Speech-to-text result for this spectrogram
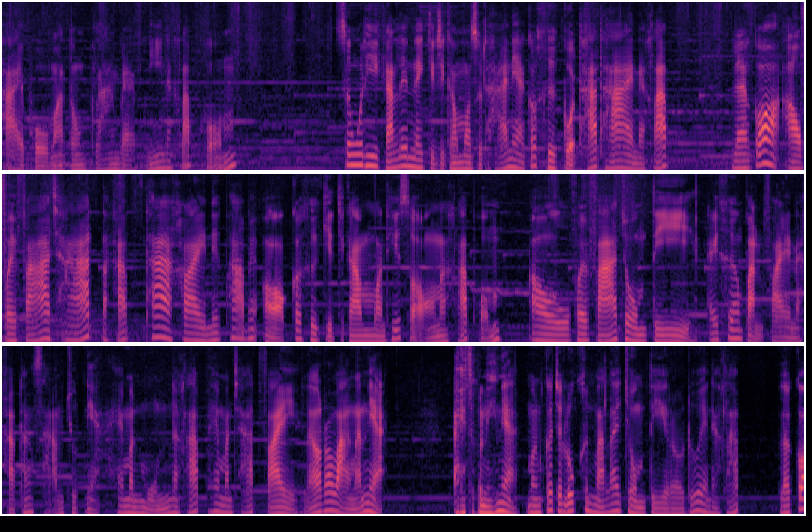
ทายโผล่มาตรงกลางแบบนี้นะครับ ผม ซึ่งวิธีการเล่นในกิจกรรมวันสุดท้ายเนี่ยก็คือกดท้าทายนะครับ แล้วก็เอาไฟฟ้าชาร์จนะครับ ถ้าใครนึกภาพไม่ออกก็คือกิจกรรมวันที่ 2 นะครับผมเอาไฟฟ้าโจมตีไอ้เครื่องปั่นไฟนะครับทั้ง 3 จุดเนี่ยให้มันหมุนนะครับให้มันชาร์จไฟ แล้วระหว่างนั้นเนี่ยไอ้ตัวนี้เนี่ยมันก็จะลุกขึ้นมาไล่โจมตีเราด้วยนะครับ แล้วก็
